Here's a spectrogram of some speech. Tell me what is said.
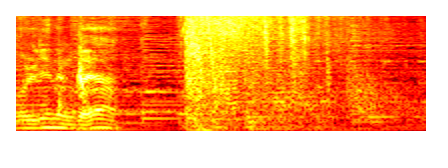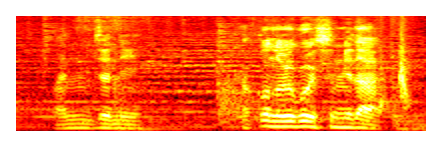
올리는 거야 완전히 갖고 놀고 있습니다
